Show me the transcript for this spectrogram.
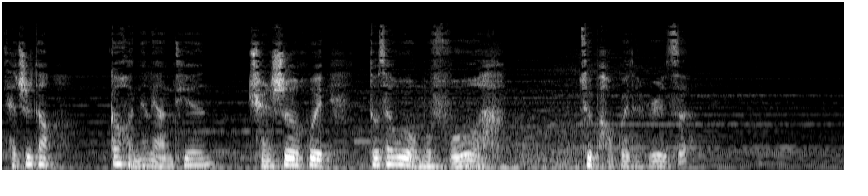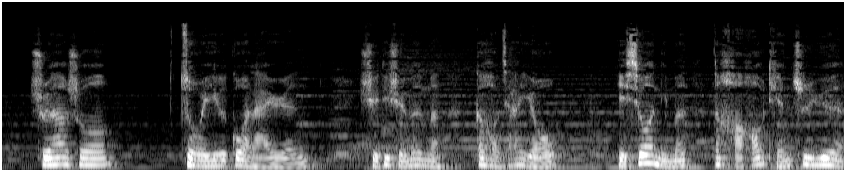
才知道，高考那两天，全社会都在为我们服务啊！最宝贵的日子。”舒丫说。作为一个过来人，学弟学妹们，高考加油！也希望你们能好好填志愿、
